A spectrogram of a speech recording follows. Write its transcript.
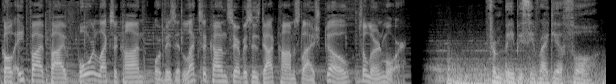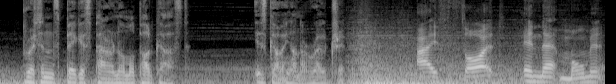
Call 855-4-LEXICON or visit lexiconservices.com slash go to learn more. From BBC Radio 4, Britain's biggest paranormal podcast is going on a road trip. I thought in that moment,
